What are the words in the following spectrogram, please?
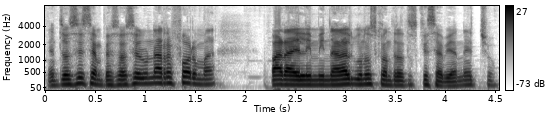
Entonces se empezó a hacer una reforma para eliminar algunos contratos que se habían hecho.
